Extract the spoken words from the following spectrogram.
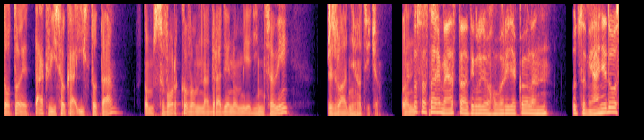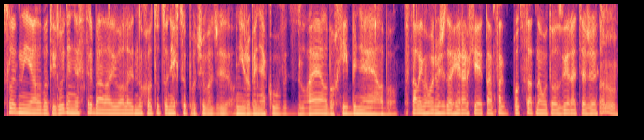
Toto je tak vysoká istota v tom svorkovom nadradenom jedincovi, že zvládne hocičo. Len To sa snažíme ja stále tým ľuďom hovoriť, ako len buď som ja nedôsledný, alebo tí ľudia nestrebávajú, ale jednoducho toto nechcú počúvať, že oni robia nejakú vec zlé, alebo chybne, alebo stále im hovorím, že tá hierarchia je tam fakt podstatná u toho zvieraťa, že áno,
